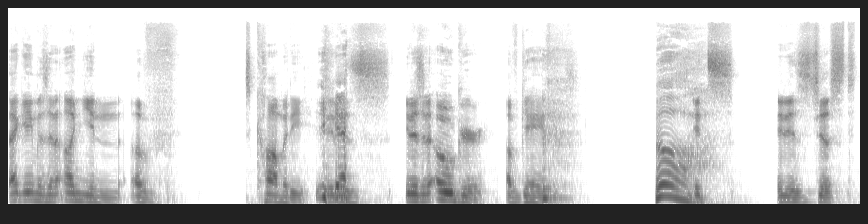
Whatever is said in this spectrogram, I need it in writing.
that game is an onion of comedy. It Yeah. is it is an ogre of games. It's it is just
